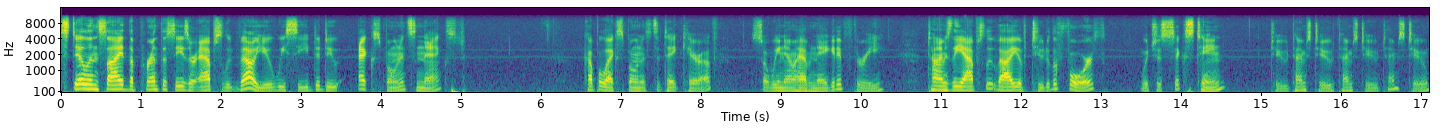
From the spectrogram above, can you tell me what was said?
Still inside the parentheses or absolute value, we see to do exponents next. A couple exponents to take care of. So we now have negative 3 times the absolute value of 2 to the 4th, which is 16. 2 times 2 times 2 times 2,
